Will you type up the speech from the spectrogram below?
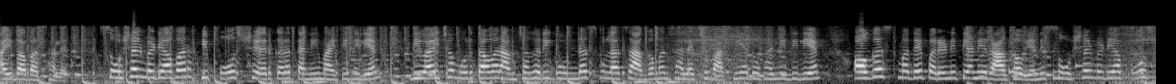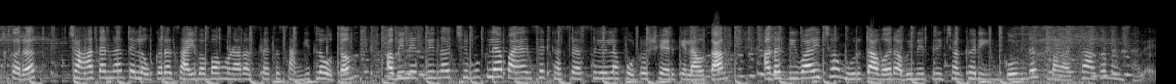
आईबाबा झालेत सोशल मीडियावर ही पोस्ट शेअर करत त्यांनी माहिती दिली आहे. दिवाळीच्या मुहूर्तावर आमच्या घरी गोंडस मुलाचं आगमन झाल्याची बातमी या दोघांनी दिली आहे. ऑगस्टमध्ये परिणिती आणि राघव यांनी सोशल मीडिया पोस्ट करत चाहत्यांना ते लवकरच आईबाबा होणार असल्याचं सांगितलं होतं. अभिनेत्रीनं चिमुकल्या पायांचे ठसे असलेला फोटो शेअर केला होता. आता दिवाळीच्या मुहूर्तावर अभिनेत्रीच्या घरी गोंडस बाळाचं आगमन झालंय.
